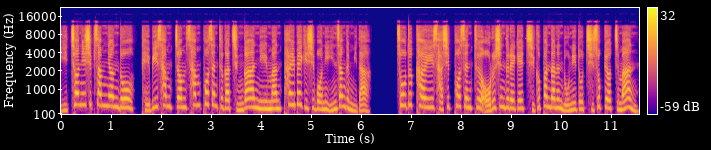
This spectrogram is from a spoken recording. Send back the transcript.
2023년도 대비 3.3%가 증가한 2만 820원이 인상됩니다. 소득 하위 40% 어르신들에게 지급한다는 논의도 지속되었지만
